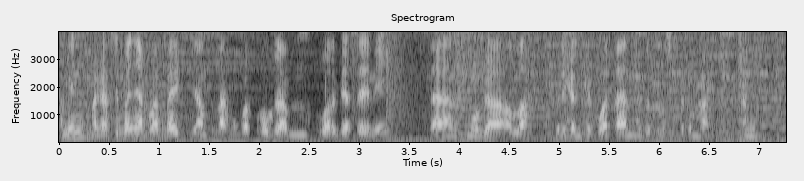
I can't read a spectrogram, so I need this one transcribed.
Amin. Makasih banyak baik yang telah membuat program luar biasa ini dan semoga Allah berikan kekuatan untuk terus berkembang. Amin.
